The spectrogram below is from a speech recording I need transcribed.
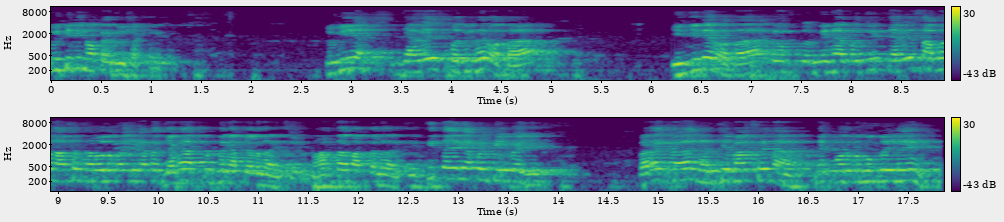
तुम्ही किती नोकऱ्या देऊ शकता तुम्ही ज्यावेळेस पदवीधर होता इंजिनियर होता किंवा निर्णयापत्री त्यावेळेस आपण असं ठरवलं पाहिजे की आता जगात कुठेतरी आपल्याला जायचं भारतात आपल्याला जायचं ती तयारी आपण केली पाहिजे. बऱ्याच वेळा घरचे माणसं आहे ना ते पोरग मुंबईला आहे.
